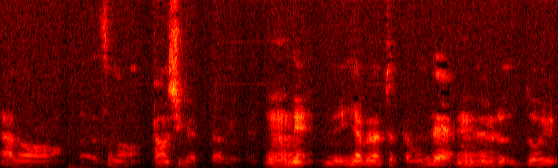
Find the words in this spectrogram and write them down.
あの、その、楽しくやってたわけうん。で。で、で、いなくなっちゃったもんで、うん。どういう、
